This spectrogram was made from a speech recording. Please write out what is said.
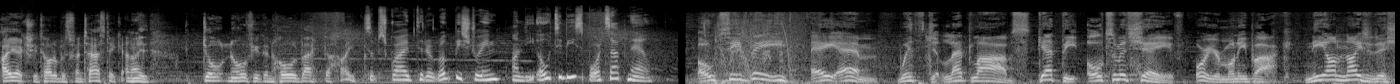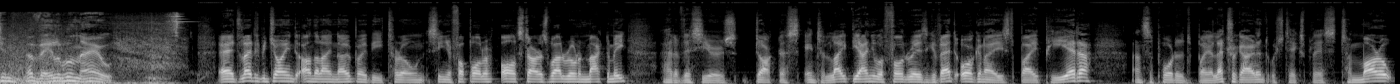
I actually thought it was fantastic, and I don't know if you can hold back the hype. Subscribe to the rugby stream on the OTB Sports app now. OTB AM with Gillette Labs. Get the ultimate shave or your money back. Neon Night Edition available now. Uh, delighted to be joined on the line now by the Tyrone senior footballer, all star as well, Ronan McNamee, ahead of this year's Darkness into Light, the annual fundraising event organised by Pieta and supported by Electric Ireland, which takes place tomorrow,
